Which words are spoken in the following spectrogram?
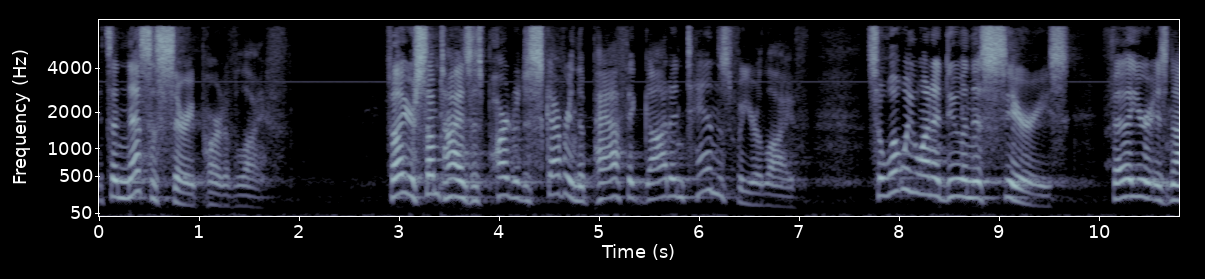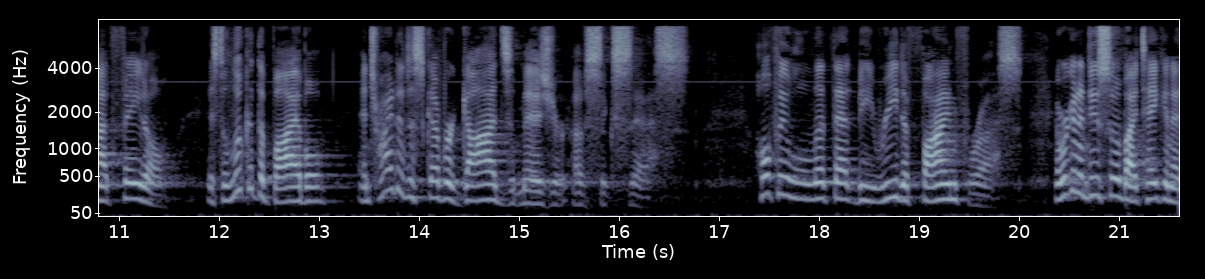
It's a necessary part of life. Failure sometimes is part of discovering the path that God intends for your life. So, what we want to do in this series, Failure is Not Fatal, is to look at the Bible and try to discover God's measure of success. Hopefully, we'll let that be redefined for us. And we're going to do so by taking an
